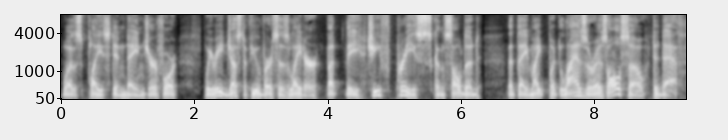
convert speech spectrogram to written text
was placed in danger, for we read just a few verses later, but the chief priests consulted that they might put Lazarus also to death,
